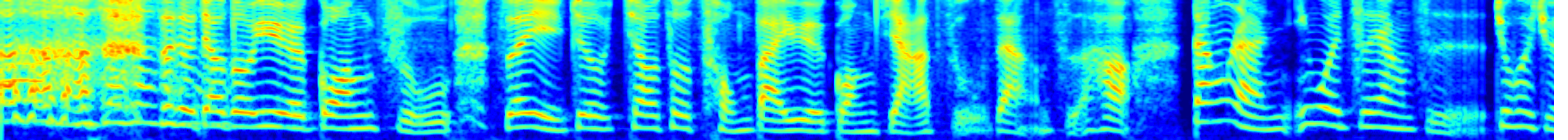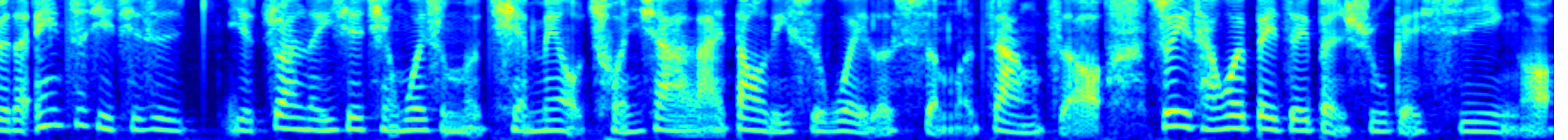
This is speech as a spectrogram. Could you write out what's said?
这个叫做月光族，所以就叫做崇拜月光家族这样子哈。当然，因为这样子就会觉得，哎，自己其实也赚了一些钱，为什么钱没有存下来？到底是为了什么这样子哦？所以才会被这本书给吸引哦。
